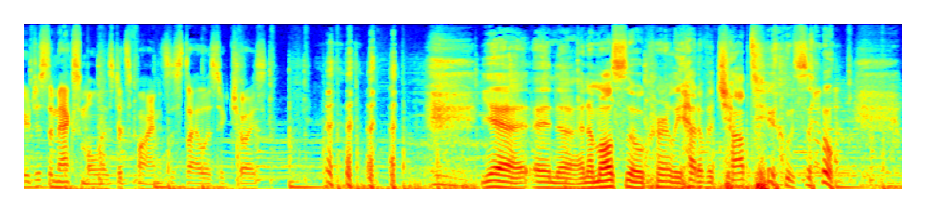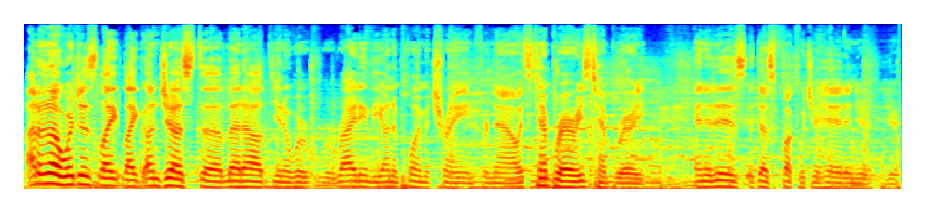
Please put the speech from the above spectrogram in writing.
You're just a maximalist. It's fine. It's a stylistic choice. Yeah, and uh, and I'm also currently out of a job too. So I don't know. We're just like like unjust uh, let out. You know, we're we're riding the unemployment train for now. It's temporary. It's temporary, and it is. It does fuck with your head and your your,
